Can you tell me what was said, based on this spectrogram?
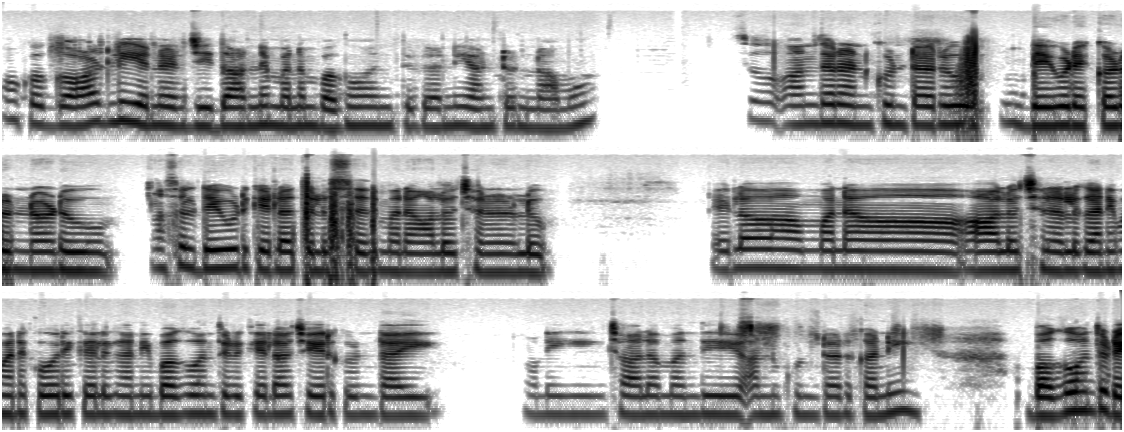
ఒక గాడ్లీ ఎనర్జీ దాన్నే మనం భగవంతుడు అని అంటున్నాము. సో అందరు అనుకుంటారు దేవుడు ఎక్కడున్నాడు? అసలు దేవుడికి ఎలా తెలుస్తుంది మన ఆలోచనలు? ఎలా మన ఆలోచనలు కానీ మన కోరికలు కానీ భగవంతుడికి ఎలా చేరుకుంటాయి అని చాలామంది అనుకుంటారు. కానీ భగవంతుడు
